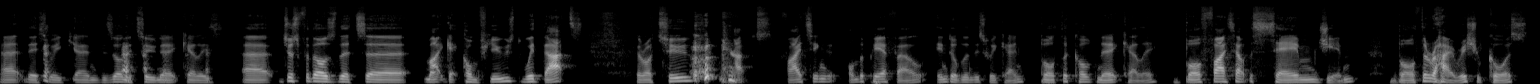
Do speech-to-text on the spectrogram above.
uh, this weekend. There's only two Nate Kellys. Uh, just for those that uh, might get confused with that, there are two caps fighting on the PFL in Dublin this weekend. Both are called Nate Kelly. Both fight out the same gym. Both are Irish, of course,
